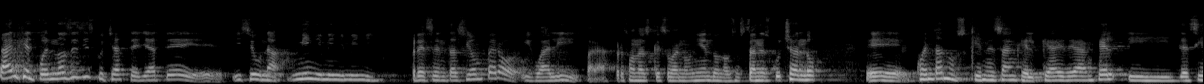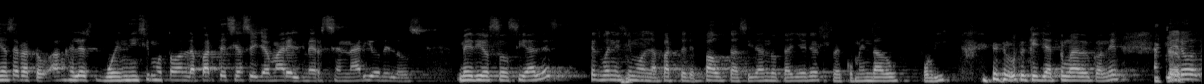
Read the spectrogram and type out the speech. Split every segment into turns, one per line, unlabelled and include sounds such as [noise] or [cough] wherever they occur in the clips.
Ángel, pues no sé si escuchaste, ya te eh, hice una mini, mini, mini presentación, pero igual y para personas que se van uniendo, nos están escuchando. Eh, cuéntanos quién es Ángel, qué hay de Ángel. Y decía hace rato, Ángel es buenísimo, toda la parte se hace llamar el mercenario de los medios sociales. Es buenísimo en la parte de pautas y dando talleres, recomendado por mí, [laughs] porque ya he tomado con él. Ah, pero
